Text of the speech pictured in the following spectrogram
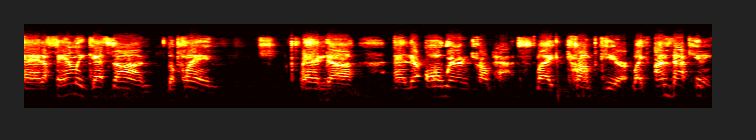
and a family gets on the plane, and uh, and they're all wearing Trump hats, like Trump gear. Like, I'm not kidding.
